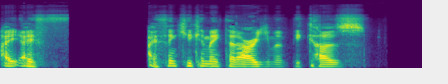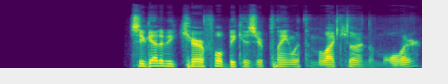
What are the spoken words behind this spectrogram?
I I, I think you can make that argument because so you've got to be careful because you're playing with the molecular and the molar,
